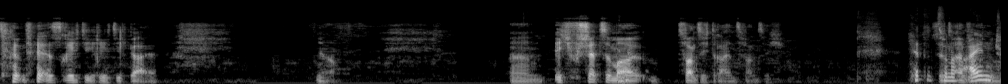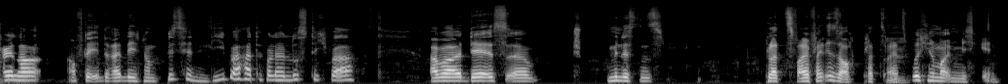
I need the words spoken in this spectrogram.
der ist richtig, richtig geil. Ja. Ähm, ich schätze mal 2023. Ich hatte zwar noch einen nur- Trailer auf der E3, den ich noch ein bisschen lieber hatte, weil er lustig war, aber der ist äh, mindestens Platz 2, vielleicht ist er auch Platz 1. Mhm. Muss ich nochmal in mich gehen.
